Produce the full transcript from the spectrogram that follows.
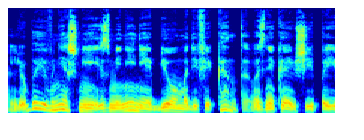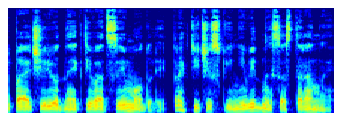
Любые внешние изменения биомодификанта, возникающие при поочередной активации модулей, практически не видны со стороны,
